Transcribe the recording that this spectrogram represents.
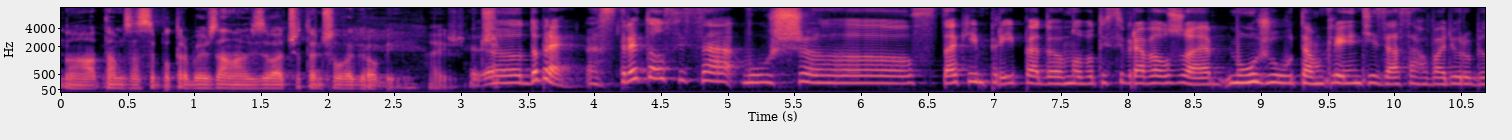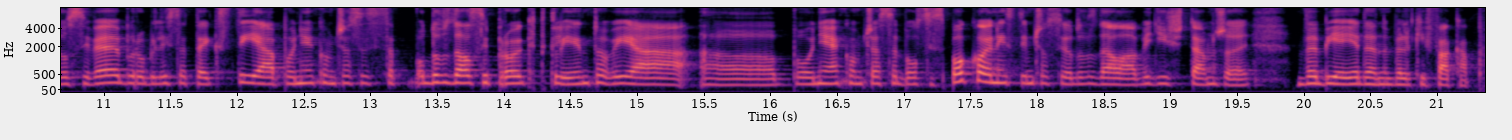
no a tam zase potrebuješ zanalizovať, čo ten človek robí. Hej. Či... Dobre, stretol si sa už uh, s takým prípadom, lebo ty si vravel, že môžu tam klienti zasahovať, urobil si web, urobili sa texty a po nejakom čase si sa odovzdal si projekt klientovi a uh, po nejakom čase bol si spokojný s tým, čo si odovzdal a vidíš tam, že web je jeden veľký fuck up.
